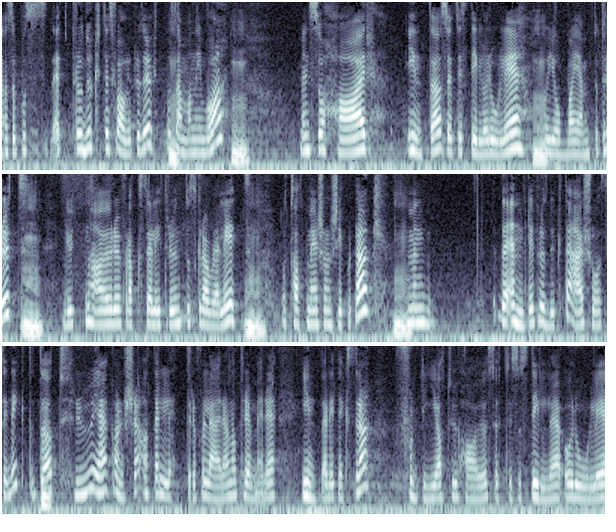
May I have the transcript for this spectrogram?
Altså på et produkt, et faglig produkt, på samme nivå. Mm. Men så har jenta sittet stille og rolig og jobba jevnt og trutt. Mm. Gutten har flaksa litt rundt og skravla litt Mm. og tatt mer sånn skippertak. Men det endelige produktet er så å si likt. Da tror jeg kanskje at det er lettere for læreren å premiere jenta litt ekstra. Fordi at hun har jo sittet så stille og rolig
